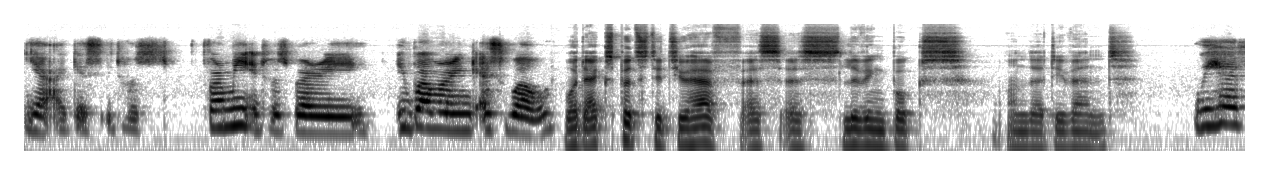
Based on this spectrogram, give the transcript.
yeah, I guess it was for me it was very empowering as well. What experts did you have as as living books on that event? We have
